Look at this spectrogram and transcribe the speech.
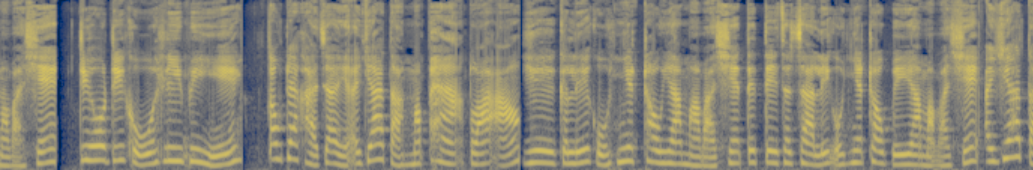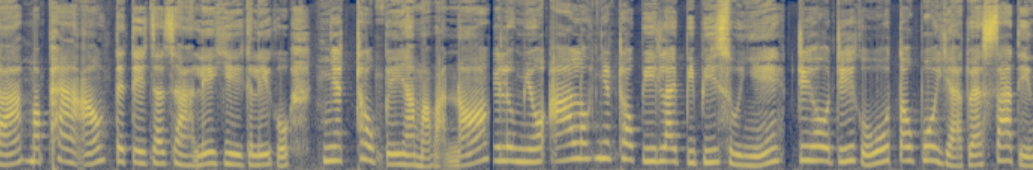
မှာပါရှင်တီဟိုတီကိုလှီးပြီးရင် တောက်တဲ့ခါကျရင်အရသာမဖန့်သွားအောင်ရေကလေးကိုညှစ်ထုတ်ရမှာပါရှင်တေတေချာချာလေးကိုညှစ်ထုတ်ပေးရမှာပါရှင်အရသာမဖန့်အောင်တေတေချာချာလေးရေကလေးကိုညှစ်ထုတ်ပေးရမှာပါနော်ဒီလိုမျိုးအားလုံးညှစ်ထုတ်ပြီးလိုက်ပြီးပြီးဆိုရင်တီဟိုတီကိုတောက်ဖို့ရအတွက်စတင်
